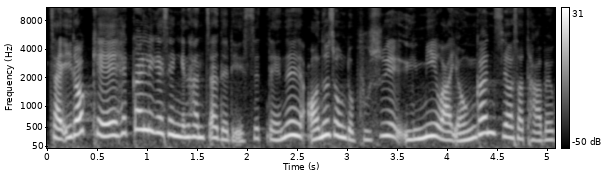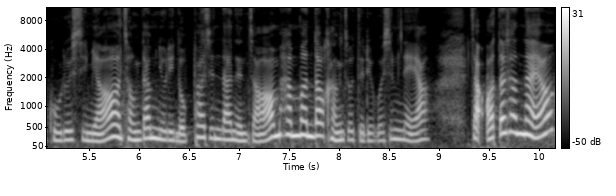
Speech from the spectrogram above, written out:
자, 이렇게 헷갈리게 생긴 한자들이 있을 때는 어느 정도 부수의 의미와 연관지어서 답을 고르시면 정답률이 높아진다는 점 한 번 더 강조드리고 싶네요. 자, 어떠셨나요?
